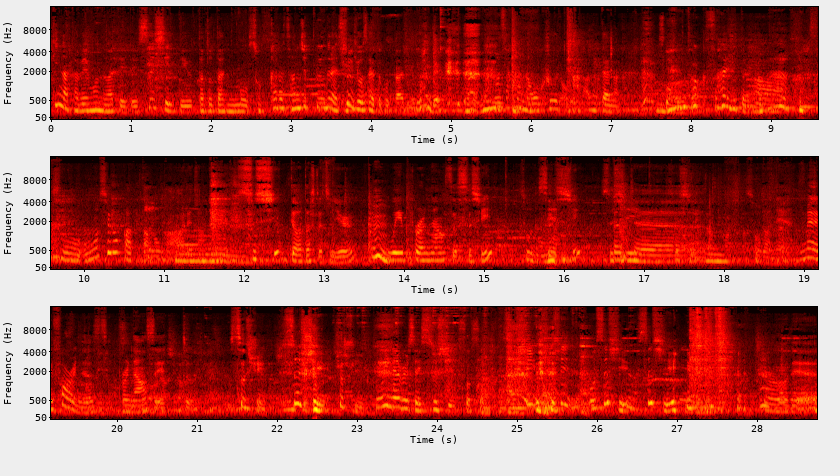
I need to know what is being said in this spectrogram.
好きな食べ物はって言って寿司って言った途端にもうそこから30分ぐらい説教されたことあるよ。なんで？生魚お風呂かみたいな面倒くさいみたいなそう面白かったのがあれだね寿司って私たち言う、うん We pronounce 寿司そうだね寿司寿司 But, uh, 寿司うんそうだね Many foreigners pronounce it 寿司。寿司。そうそう。寿司お寿司寿司。なので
